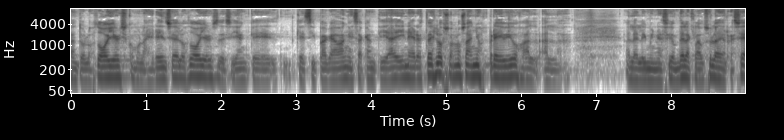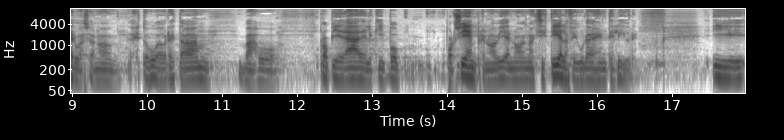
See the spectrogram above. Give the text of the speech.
tanto los Dodgers como la gerencia de los Dodgers decían que, que si pagaban esa cantidad de dinero, estos son los años previos a, la, a la, eliminación de la cláusula de reserva, o sea, estos jugadores estaban bajo propiedad del equipo por siempre, no, había, no, no existía la figura de agentes libres. Y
